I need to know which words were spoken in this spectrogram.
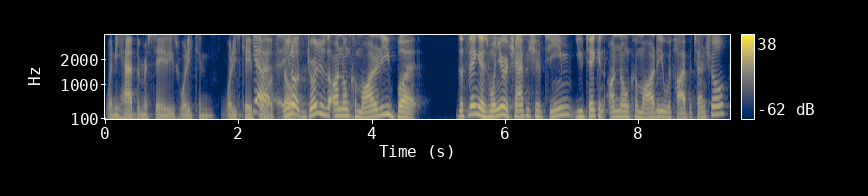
when he had the Mercedes what he can, what he's capable yeah, of. So you know George is an unknown commodity, but the thing is, when you're a championship team, you take an unknown commodity with high potential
